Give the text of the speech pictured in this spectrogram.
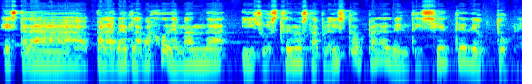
Estará para verla bajo demanda y su estreno está previsto para el 27 de octubre.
